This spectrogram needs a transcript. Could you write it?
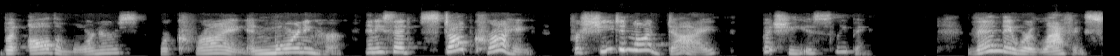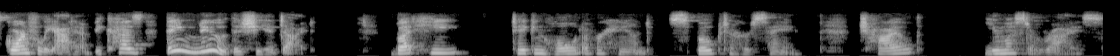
But all the mourners were crying and mourning her. And he said, Stop crying, for she did not die, but she is sleeping. Then they were laughing scornfully at him because they knew that she had died. But he, taking hold of her hand, spoke to her, saying, Child, you must arise.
